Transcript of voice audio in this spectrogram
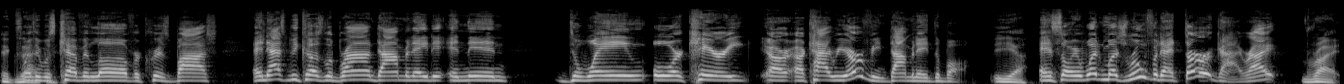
exactly. whether it was Kevin Love or Chris Bosh, and that's because LeBron dominated, and then Dwyane or Kerry or, or Kyrie Irving dominated the ball, yeah. and so there wasn't much room for that third guy, right? Right,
